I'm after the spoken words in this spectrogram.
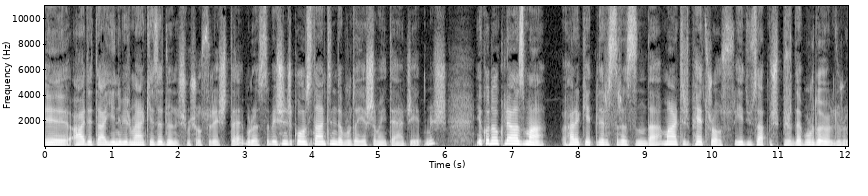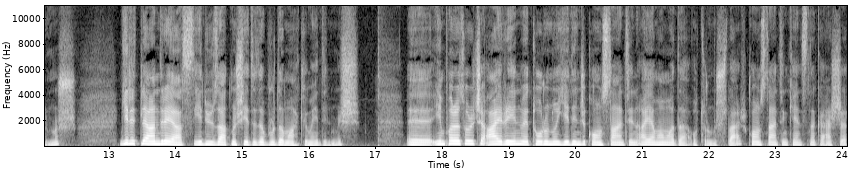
E, adeta yeni bir merkeze dönüşmüş o süreçte burası. 5. Konstantin de burada yaşamayı tercih etmiş. İkonoklazma hareketleri sırasında Martir Petros 761'de burada öldürülmüş. Giritli Andreas 767'de burada mahkum edilmiş. Ee, İmparatoriçe Irene ve torunu 7. Konstantin Ayamama'da oturmuşlar. Konstantin kendisine karşı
